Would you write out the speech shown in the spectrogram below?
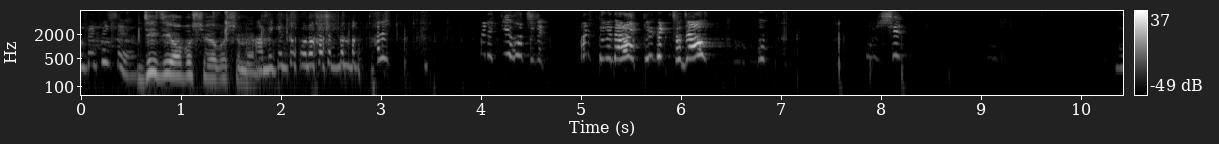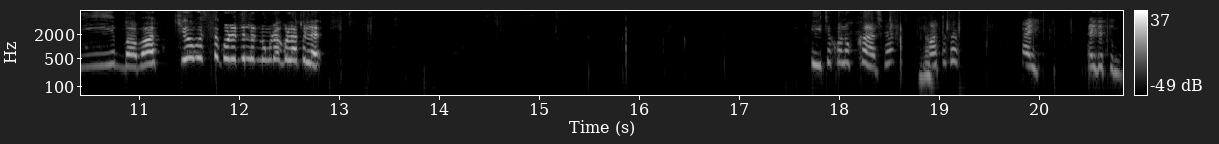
কমপ্লিট জি জি অবশ্যই অবশ্যই ম্যাম আমি কিন্তু কোনো আরে আরে কি হচ্ছে আরে তুমি দাঁড়াও কি দেখছ? যাও। ই বাবা কি অবস্থা করে দিলে নোংরা গুলা ফেলে এইটা কোনো কাজ হ্যাঁ? মাথাটা এই এই যে তুমি।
